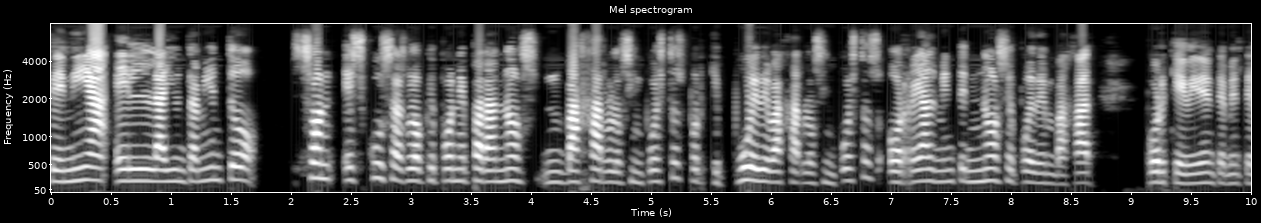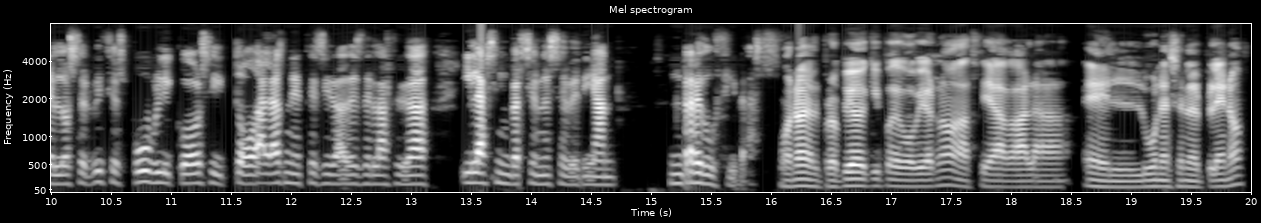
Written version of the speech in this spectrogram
¿Tenía el ayuntamiento, son excusas lo que pone para no bajar los impuestos porque puede bajar los impuestos o realmente no se pueden bajar porque evidentemente los servicios públicos y todas las necesidades de la ciudad y las inversiones se verían reducidas? Bueno, el propio equipo de gobierno hacía gala el lunes en el Pleno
